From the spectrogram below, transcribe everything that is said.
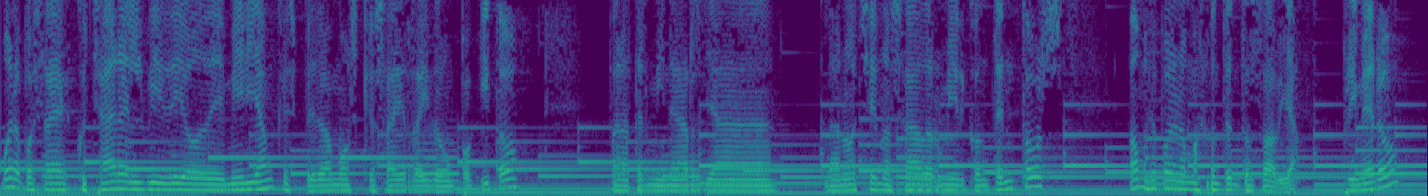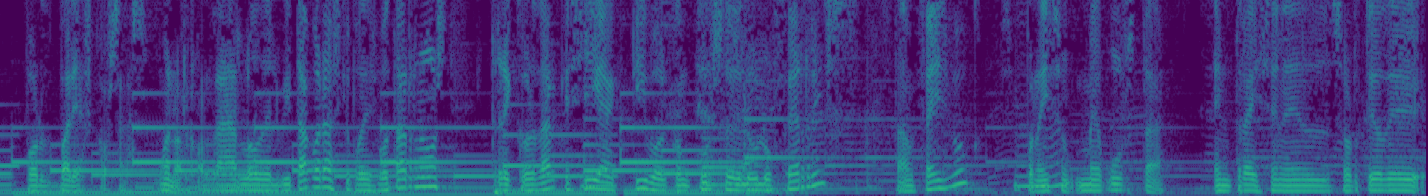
Bueno, pues a escuchar el vídeo de Miriam, que esperamos que os hayáis reído un poquito, para terminar ya la noche, nos a dormir contentos. Vamos a ponernos más contentos todavía. Primero, por varias cosas. Bueno, recordar lo del Bitácoras, que podéis votarnos. Recordar que sigue activo el concurso de Lulu Ferris. Está en Facebook. Si ponéis un me gusta, entráis en el sorteo de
